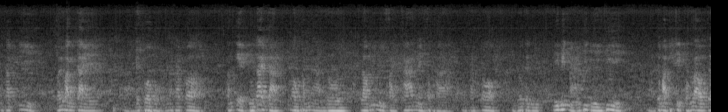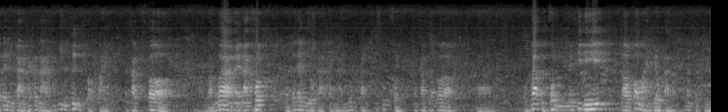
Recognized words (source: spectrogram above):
นะครับที่ไว้วางใจในตัวผมนะครับ ก็สังเกตดูได้จากเราทำงานโดย เราไม่มีฝ่ายค้านในสภานะครับก็ ถือว่าเป็นนิมิตหมายที่ดีที่อ่าจังหวัดพิจิตรของเราจะได้มีการพัฒนาที่ยิ่งขึ้นต่อไปนะครับ ก็หวังว่าในอนาคตเราจะได้มีโอกาสทำงานร่วมกันทุกคนนะครับ แล้วก็ผมว่าทุกคนในที่นี้เราเป้าหมายเดียวกัน นั่นก็คือ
